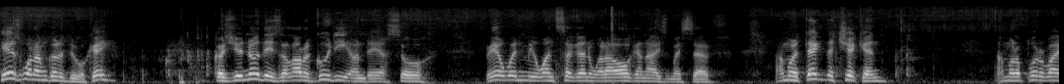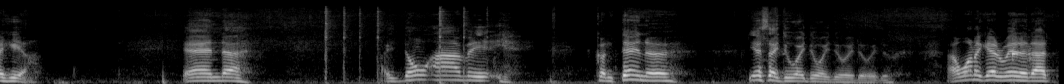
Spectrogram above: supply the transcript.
Here's what I'm to do, okay? Because you know there's a lot of goodie on there, so bear with me one second while I organize myself. I'm to take the chicken, I'm to put it right here. And uh, I don't have a container. Yes, I do, I do, I do, I do, I do. I want to get rid of that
